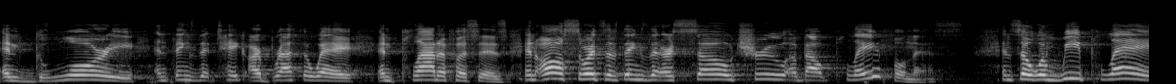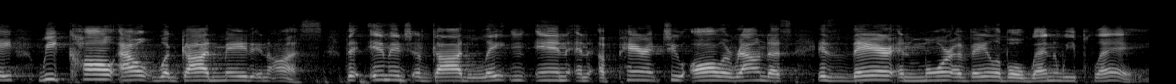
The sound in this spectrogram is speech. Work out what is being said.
and glory and things that take our breath away, and platypuses, and all sorts of things that are so true about playfulness. And so when we play, we call out what God made in us the image of God latent in and apparent to all around us is there and more available when we play.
